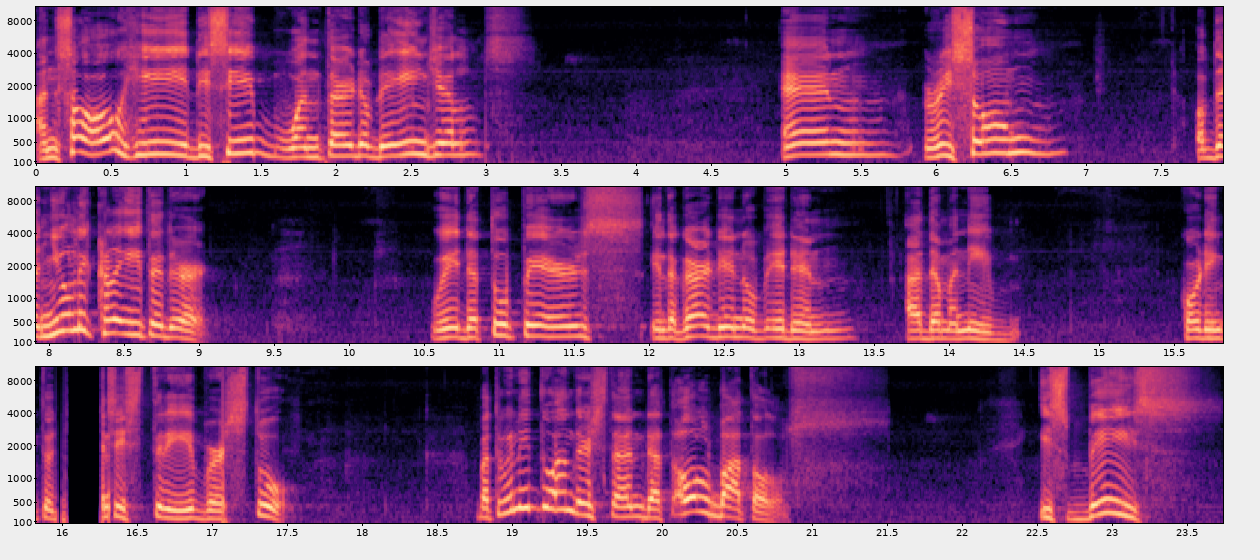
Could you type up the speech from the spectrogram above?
And so he deceived one third of the angels and resumed of the newly created earth with the two pairs in the Garden of Eden Adam and Eve, according to Genesis 3, verse 2. But we need to understand that all battles is based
